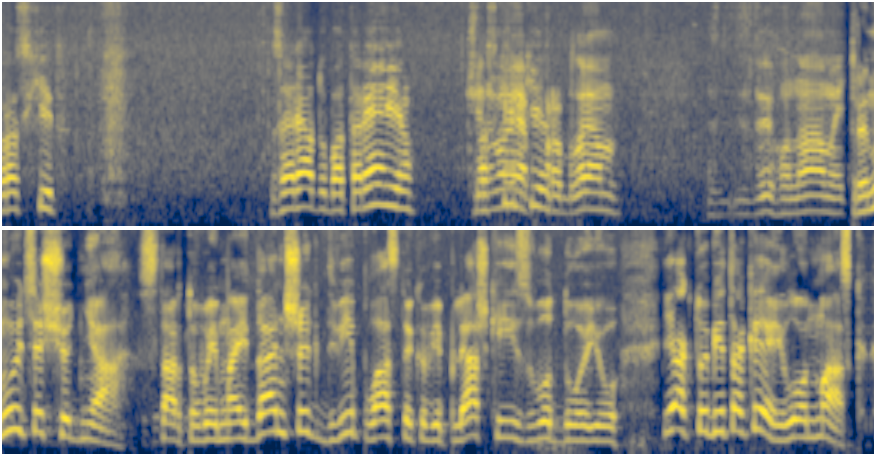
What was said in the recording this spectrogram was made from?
розхід заряду батареї, Чи немає проблем з- двигунами? Тренуються щодня. Стартовий майданчик, дві пластикові пляшки із водою. Як тобі таке, Ілон Маск?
